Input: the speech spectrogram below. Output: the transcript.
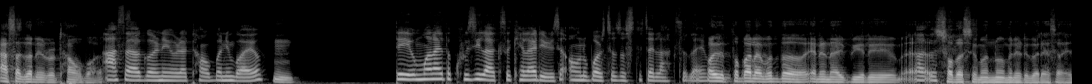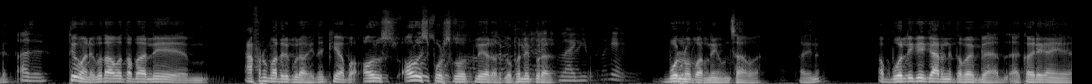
आशा गर्ने एउटा ठाउँ भयो। आशा गर्ने एउटा ठाउँ पनि भयो। त्यही हो मलाई त खुसी लाग्छ खेलाडीहरू चाहिँ आउनुपर्छ जस्तो चाहिँ लाग्छ दाइ अहिले तपाईँलाई पनि त एनएनआइपिएले सदस्यमा नोमिनेट गरेछ होइन? हजुर। त्यो भनेको त अब तपाईँहरूले आफ्नो मात्रै कुरा होइन कि अब अरू अरू स्पोर्ट्सको प्लेयरहरूको पनि कुरा बोल्नुपर्ने हुन्छ अब होइन? अब बोलीकै कारणले तपाईँ कहिलेकाहीँ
